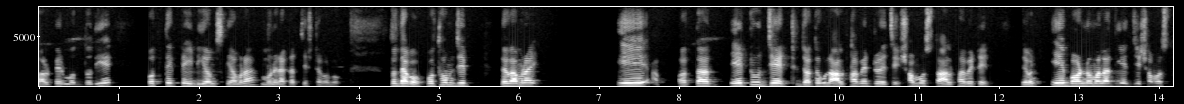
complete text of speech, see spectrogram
গল্পের মধ্য দিয়ে প্রত্যেকটা ইডিয়মসকে আমরা মনে রাখার চেষ্টা করব। তো দেখো, প্রথম যে, দেখো আমরা এ অর্থাৎ এ টু জেড যতগুলো আলফাবেট রয়েছে, সমস্ত আলফাবেটের যেমন এ বর্ণমালা দিয়ে যে সমস্ত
